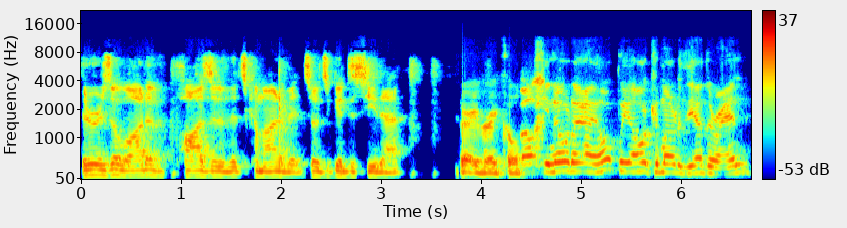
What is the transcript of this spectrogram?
there is a lot of positive that's come out of it. So it's good to see that. Very, very cool. Well, you know what? I hope we all come out of the other end.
